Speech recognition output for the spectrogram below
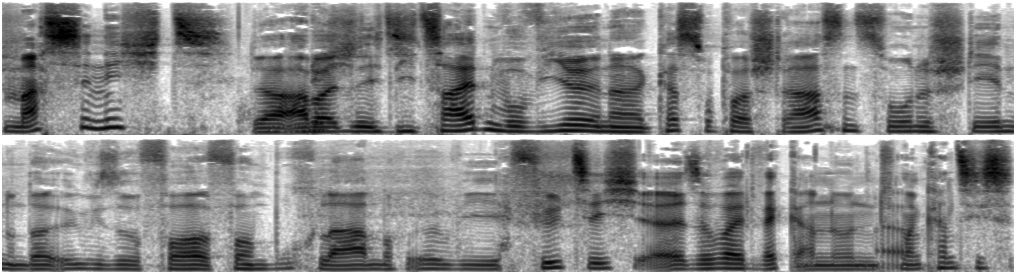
Machst du nichts? Ja, aber die, Nichts. die Zeiten, wo wir in der Kastroper Straßenzone stehen und da irgendwie so vor vorm Buchladen noch irgendwie. Fühlt sich äh, so weit weg an und Ja. man kann sich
